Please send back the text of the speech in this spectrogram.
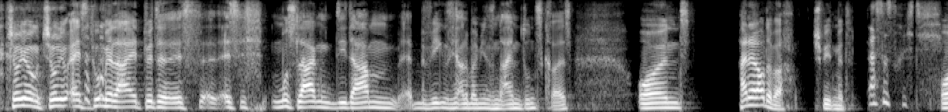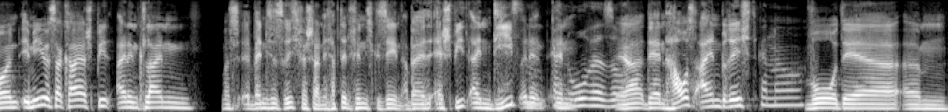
Entschuldigung, Entschuldigung, es tut mir leid, bitte. Es, es, ich muss sagen, die Damen äh, bewegen sich alle bei mir so in einem Dunstkreis. Und Heiner Lauterbach spielt mit. Das ist richtig. Und Emilio Sakaya spielt einen kleinen, was, wenn ich das richtig verstanden habe, ich habe den Film nicht gesehen, aber er, er spielt einen Dieb, in, in, Ganove, so. ja, der ein Haus einbricht, Genau. wo der, ähm,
